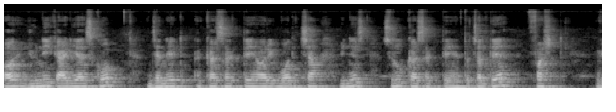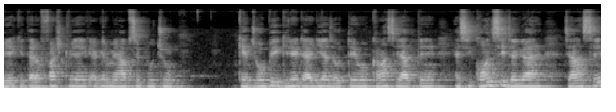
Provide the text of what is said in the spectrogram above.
और यूनिक आइडियाज़ को जनरेट कर सकते हैं और एक बहुत अच्छा बिज़नेस शुरू कर सकते हैं। तो चलते हैं फ़र्स्ट वे की तरफ़। फ़र्स्ट वे है कि अगर मैं आपसे पूछूँ कि जो भी ग्रेट आइडियाज़ होते हैं वो कहाँ से आते हैं? ऐसी कौन सी जगह है जहाँ से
